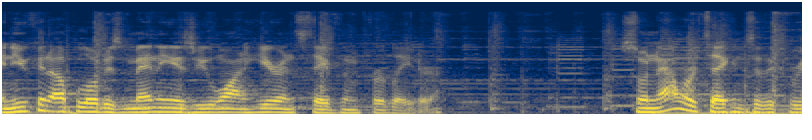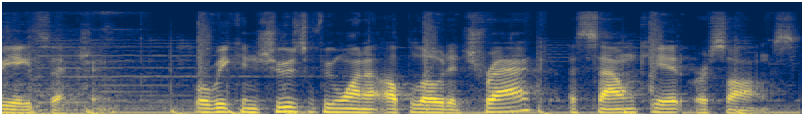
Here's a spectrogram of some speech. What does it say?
And you can upload as many as you want here and save them for later. So now we're taken to the create section, where we can choose if we want to upload a track, a sound kit, or songs.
